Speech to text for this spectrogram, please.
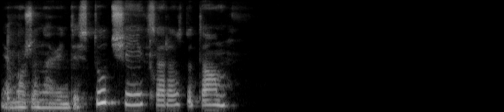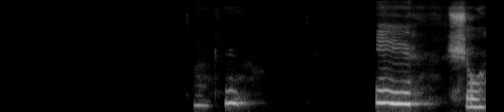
Я можу навіть десь тут ще їх зараз додам. Так, і що?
